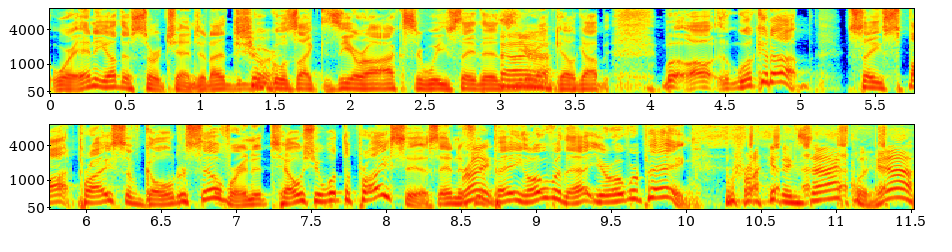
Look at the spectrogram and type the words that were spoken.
or any other search engine. I, Sure. Google's like Xerox, or we say the yeah. Xerox. But uh, look it up. Say spot price of gold or silver, and it tells you what the price is. And if Right. you're paying over that, you're overpaying. right, exactly. Yeah.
